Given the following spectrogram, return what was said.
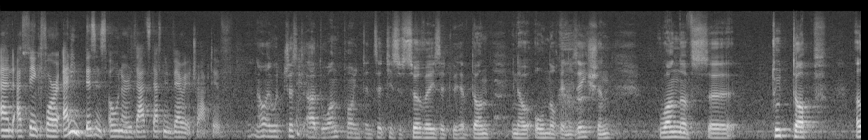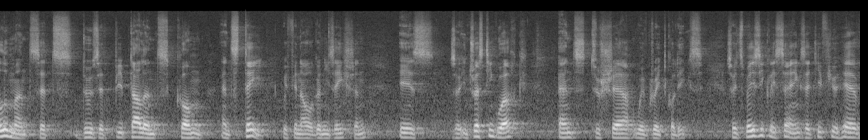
And I think for any business owner, that's definitely very attractive. Now, I would just add one point, and that is a survey that we have done in our own organization. One of the two top elements that do that talents come and stay within our organization is the interesting work and to share with great colleagues. So it's basically saying that if you have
